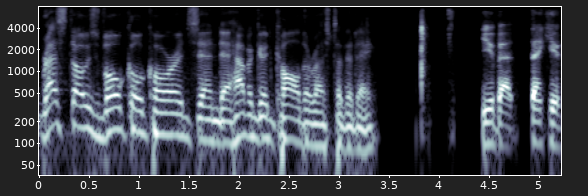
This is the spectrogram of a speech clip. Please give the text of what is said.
rest those vocal cords and uh, have a good call the rest of the day. You bet. Thank you.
